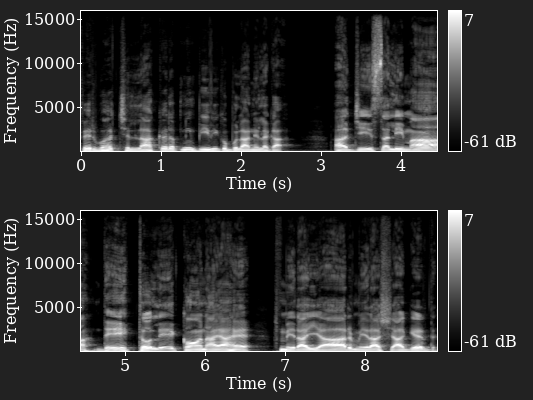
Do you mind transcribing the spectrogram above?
फिर वह चिल्लाकर अपनी बीवी को बुलाने लगा। अजी सलीमा, देख तो ले कौन आया है? मेरा यार, मेरा शागिर्द,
